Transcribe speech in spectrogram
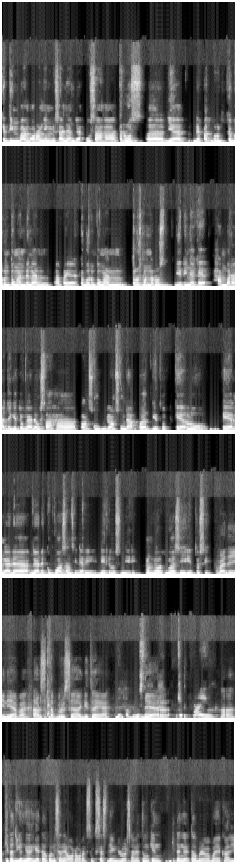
Ketimbang orang yang misalnya nggak usaha terus eh, dia dapat ber- keberuntungan dengan apa ya keberuntungan terus menerus jadinya kayak hambar aja gitu nggak ada usaha langsung langsung dapet gitu. Kayak lu kayak nggak ada nggak ada kepuasan sih dari diri lu sendiri. Menurut gue sih itu sih. Berarti ini apa? Harus tetap berusaha gitu ya. Tetap berusaha Biar keep trying. Ha, kita juga nggak nggak tahu kalau misalnya orang-orang sukses yang di luar sana tuh mungkin kita nggak tahu berapa banyak kali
